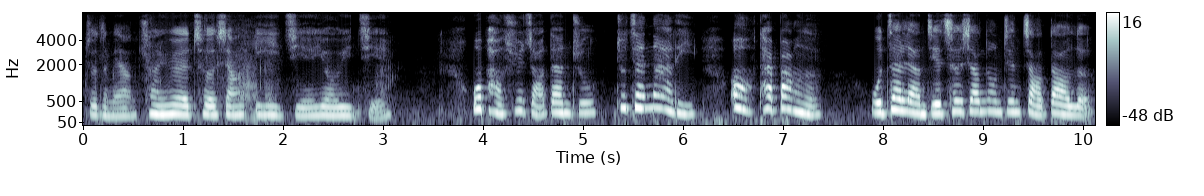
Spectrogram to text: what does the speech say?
就怎么样，穿越车厢一节又一节。我跑去找弹珠，就在那里。哦，太棒了！我在两节车厢中间找到了，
